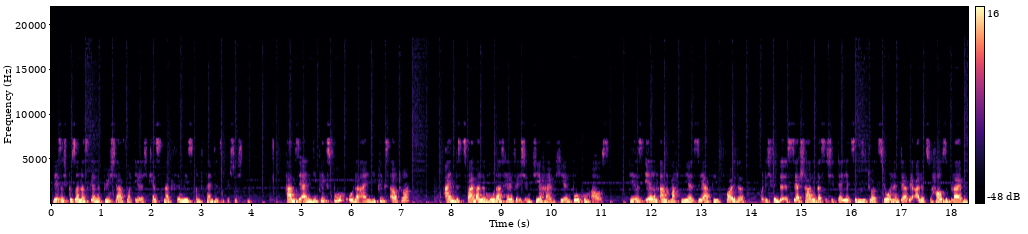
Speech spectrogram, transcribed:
lese ich besonders gerne Bücher von Erich Kästner, Krimis und Fantasy-Geschichten. Haben Sie ein Lieblingsbuch oder einen Lieblingsautor? Ein bis zweimal im Monat helfe ich im Tierheim hier in Bochum aus. Dieses Ehrenamt macht mir sehr viel Freude und ich finde es sehr schade, dass ich in der jetzigen Situation, in der wir alle zu Hause bleiben,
